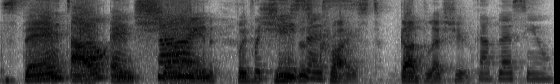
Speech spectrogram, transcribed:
Stand, Stand out out and shine shine for, for Jesus. Christ. God bless you. God bless you.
